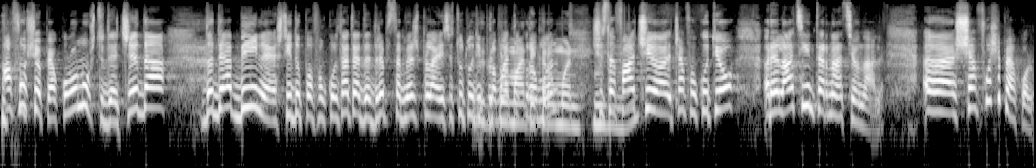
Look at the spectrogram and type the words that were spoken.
Am fost și eu pe acolo, nu știu de ce, dar dădea bine, știi, după facultatea de drept să mergi pe la Institutul Diplomatic, Diplomatic Român, Român și mm-hmm. să mhm. faci ce am făcut eu, relații internaționale. Uh, și am fost și pe acolo.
